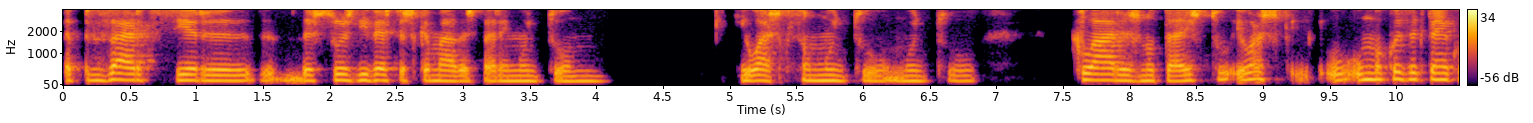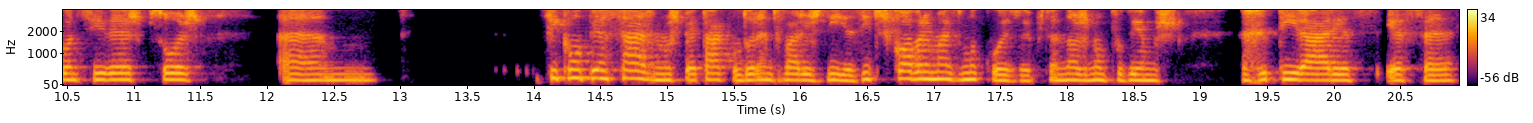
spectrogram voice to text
apesar de ser de, das suas diversas camadas estarem muito, eu acho que são muito, muito claras no texto. Eu acho que uma coisa que tem acontecido é as pessoas um, ficam a pensar no espetáculo durante vários dias e descobrem mais uma coisa. Portanto, nós não podemos retirar esse, essa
